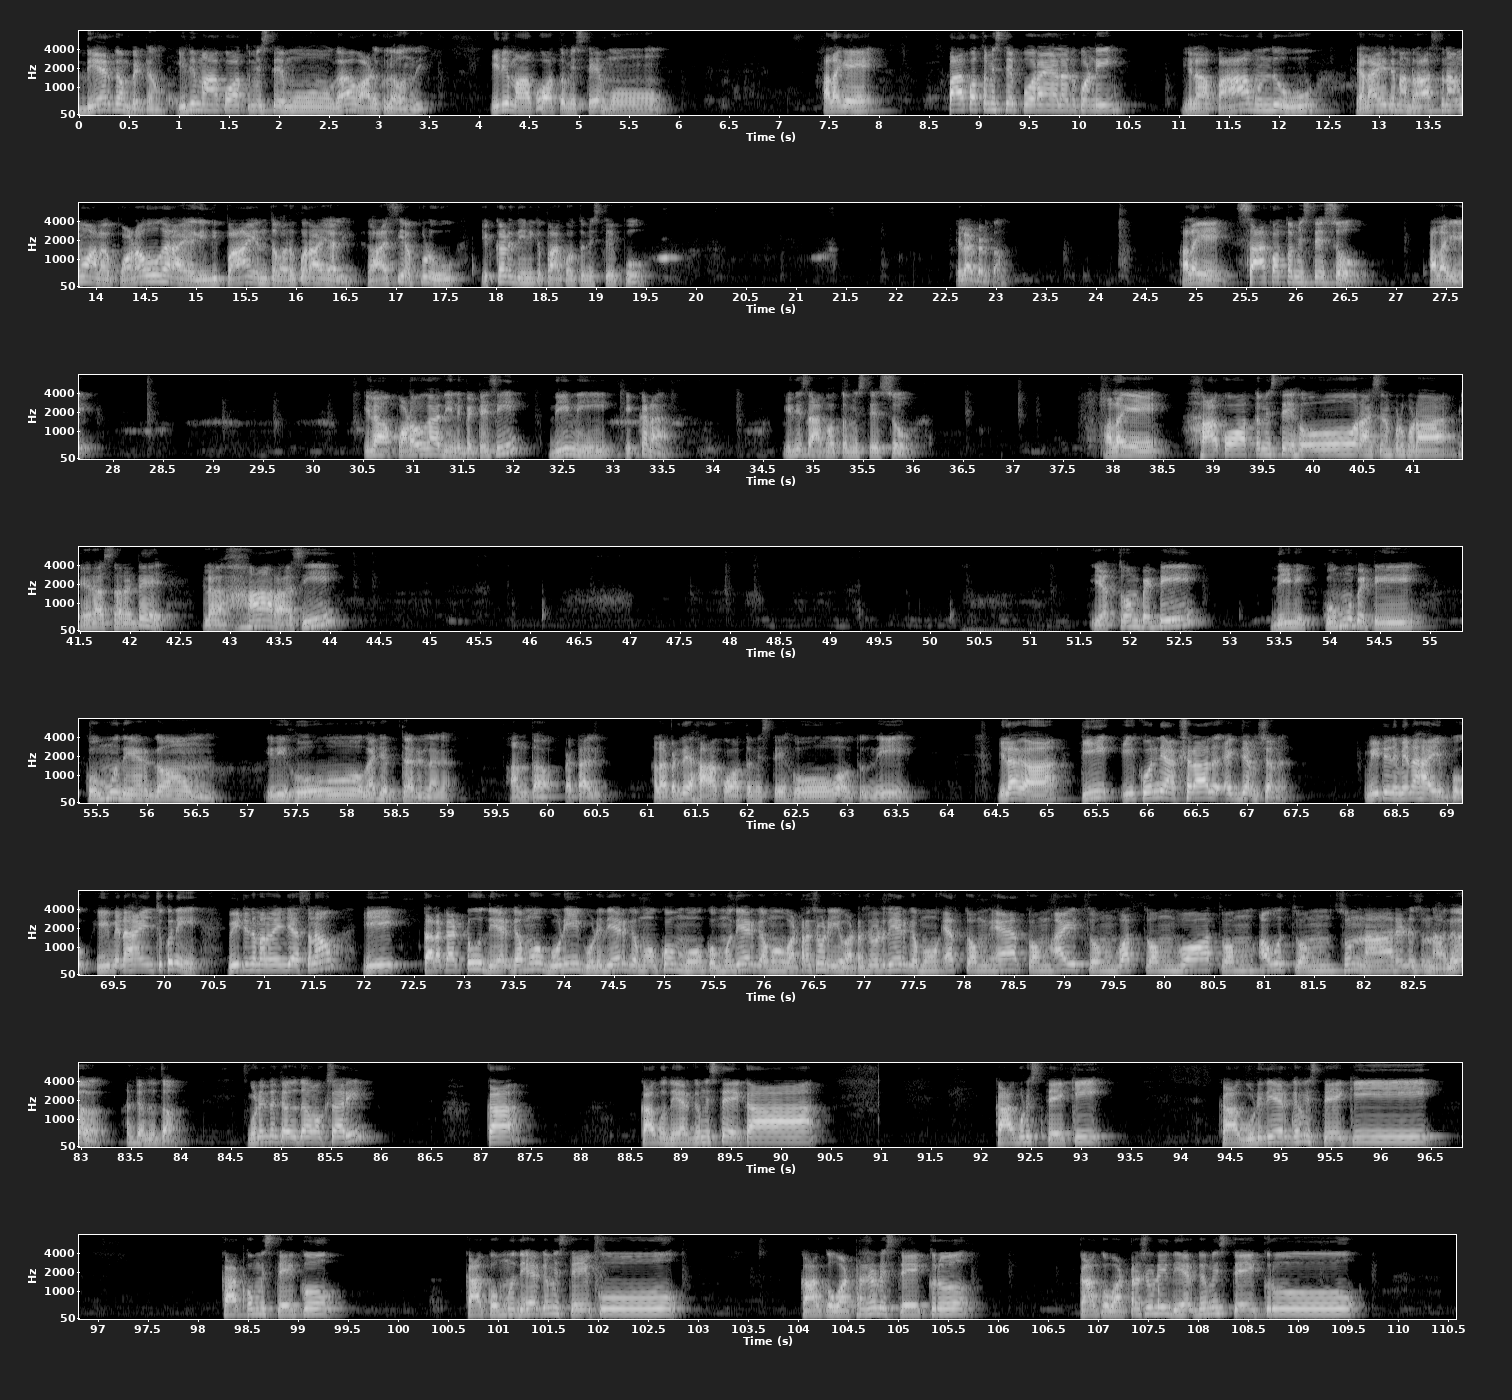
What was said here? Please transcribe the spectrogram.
దీర్ఘం పెట్టాం. ఇది మా కోతం ఇస్తే మూగా వాడుకలో ఉంది. ఇది మా కోతం ఇస్తే మూ. అలాగే పా కొత్తం ఇస్తే పో రాయాలనుకోండి. ఇలా పా ముందు ఎలా అయితే మనం రాస్తున్నామో అలా పొడవుగా రాయాలి. ఇది పా ఇంతవరకు రాయాలి. రాసి అప్పుడు ఇక్కడ దీనికి పా కొత్తం ఇస్తే పో. ఇలా పెడతాం. అలాగే సా కొత్తం అలాగే ఇలా పొడవుగా దీన్ని పెట్టేసి దీన్ని ఇక్కడ ఇది సా కొత్తం ఇస్తే సో అలాగే హా కోత్తం ఇస్తే హో రాసినప్పుడు కూడా ఏ రాస్తారంటే ఇలా హా రాసి యత్వం పెట్టి దీని కొమ్ము పెట్టి కొమ్ము దీర్ఘం. ఇది హోగా చెప్తారు ఇలాగా. అంత పెట్టాలి. అలా పెడితే హా కోతం ఇస్తే హో అవుతుంది. ఇలాగా ఈ ఈ కొన్ని అక్షరాలు ఎగ్జంప్షన్. వీటిని మినహాయింపు. ఈ మినహాయించుకుని వీటిని మనం ఏం చేస్తున్నాం? ఈ తలకట్టు దీర్ఘము గుడి గుడి దీర్ఘము కొమ్ము కొమ్ము దీర్ఘము వట్రచుడి వట్రచుడి దీర్ఘము ఎత్వం ఏత్వం ఐత్వం వత్వం వోత్వం ఔత్వం సున్నా రెండు సున్నాలు అని చదువుతాం. గుణింతం చదువుదాం ఒకసారి. కా. కాకు దీర్ఘం ఇస్తే కా. కా గుడిస్తే కి. కా గుడి దీర్ఘం ఇస్తే కీ. కా కొమ్ము కు. కా కొమ్ము దీర్ఘమి స్థేకు కాకు వట్రషుడి ఇస్తే క్రు కాకు వట్రసుడి దీర్ఘం ఇస్తే క్రు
